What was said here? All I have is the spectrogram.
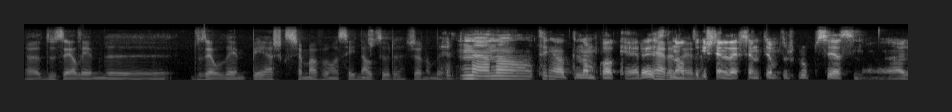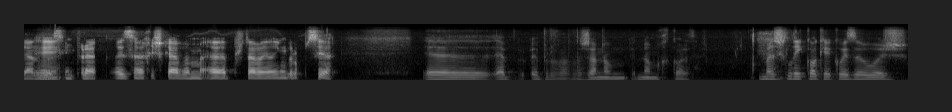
uh, dos, LM, dos LMP, acho que se chamavam assim na altura, já não lembro. Não, não, tinha outro nome qualquer. Era, não, era. Isto ainda deve ser no tempo dos grupos C, se não, olhando é. assim para a coisa, arriscava-me a apostar em grupo C. Uh, é, é, provável, já não, não me recordo. Mas li qualquer coisa hoje.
